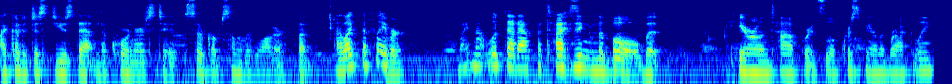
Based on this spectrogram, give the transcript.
I could have just used that in the corners to soak up some of the water, but I like the flavor. Might not look that appetizing in the bowl, but here on top where it's a little crispy on the broccoli,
